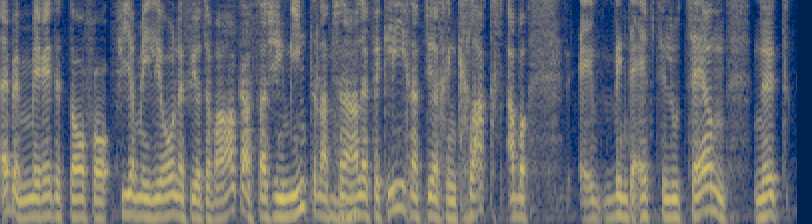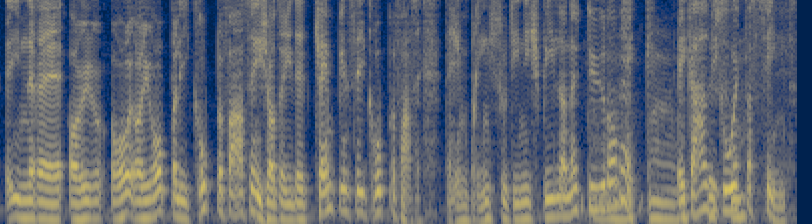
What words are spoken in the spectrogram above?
eben, wir reden hier von 4 Millionen für den Vargas. Das ist im internationalen mhm. Vergleich natürlich ein Klacks. Aber äh, wenn der FC Luzern nicht in einer Euro Europa League Gruppenphase ist oder in der Champions League Gruppenphase, dann bringst du deine Spieler nicht teurer mhm. weg. Egal wie gut das sind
